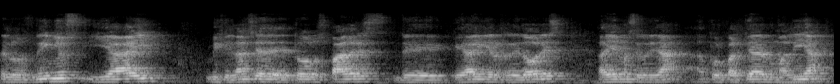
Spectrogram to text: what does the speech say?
de los niños y hay vigilancia de todos los padres de que hay alrededores, hay una seguridad por cualquier anomalía,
